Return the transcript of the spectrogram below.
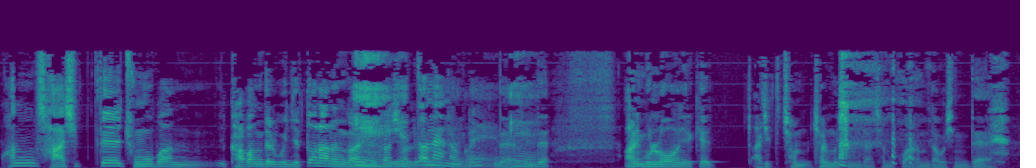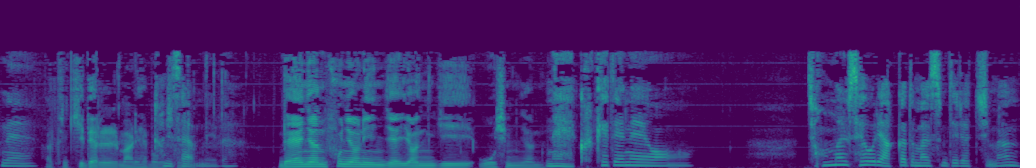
한 40대 중후반 가방 들고 이제 떠나는 거 아닙니까? 예, 예 떠나는 거예요. 네. 예. 근데 아니 물론 이렇게 아직도 젊, 젊으십니다. 젊고 아름다우신데 네. 하여튼 기대를 많이 해보고 습니다 감사합니다. 내년 후년이 이제 연기 50년. 네, 그렇게 되네요. 정말 세월이 아까도 말씀드렸지만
